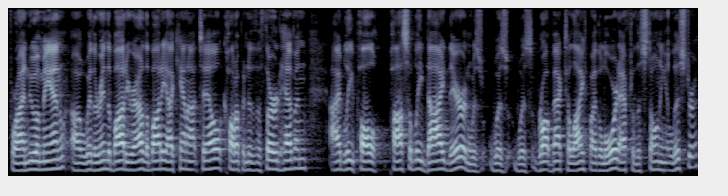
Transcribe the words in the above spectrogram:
For I knew a man, uh, whether in the body or out of the body, I cannot tell, caught up into the third heaven. I believe Paul possibly died there and was, was, was brought back to life by the Lord after the stoning at Lystra.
